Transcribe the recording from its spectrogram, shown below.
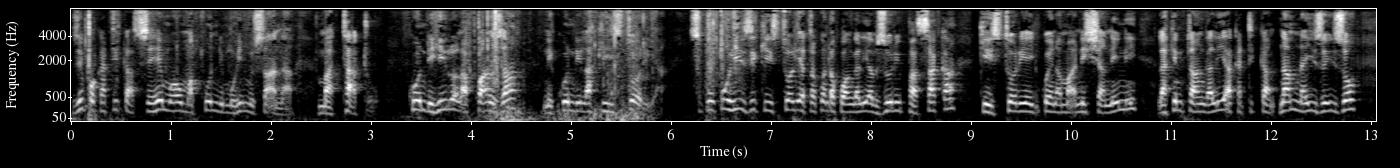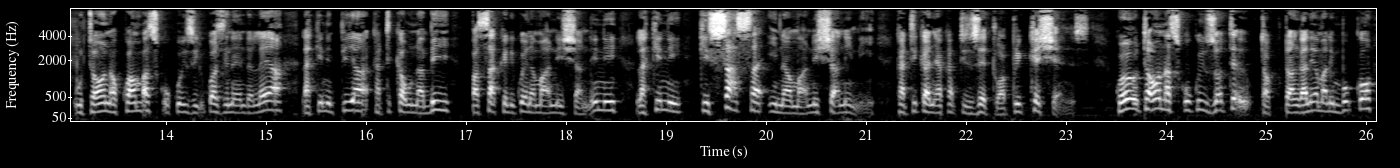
Zipo katika sehemu au makundi muhimu sana matatu. Kundi hilo la kwanza ni kundi la kihistoria sikukuu hizi kihistoria tutakwenda kuangalia vizuri pasaka kihistoria ilikuwa inamaanisha nini lakini tutaangalia katika namna hizo hizo utaona kwamba sikukuu hizi zilikuwa zinaendelea lakini pia katika unabii pasaka ilikuwa inamaanisha nini lakini kisasa inamaanisha nini katika nyakati zetu applications. Kwa hiyo utaona sikukuu zote tutaangalia malimbuko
